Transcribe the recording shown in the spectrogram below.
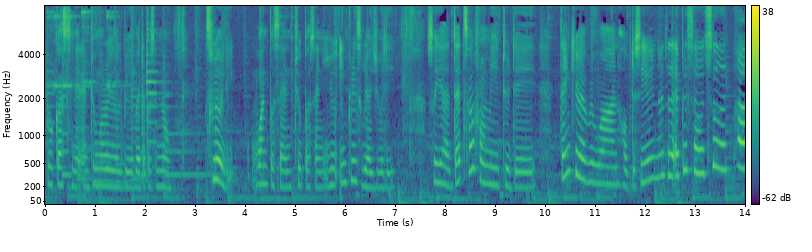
procrastinate and tomorrow you'll be a better person no. Slowly 1% 2% you increase gradually. So yeah that's all from me today. Thank you everyone. Hope to see you in another episode soon. Bye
